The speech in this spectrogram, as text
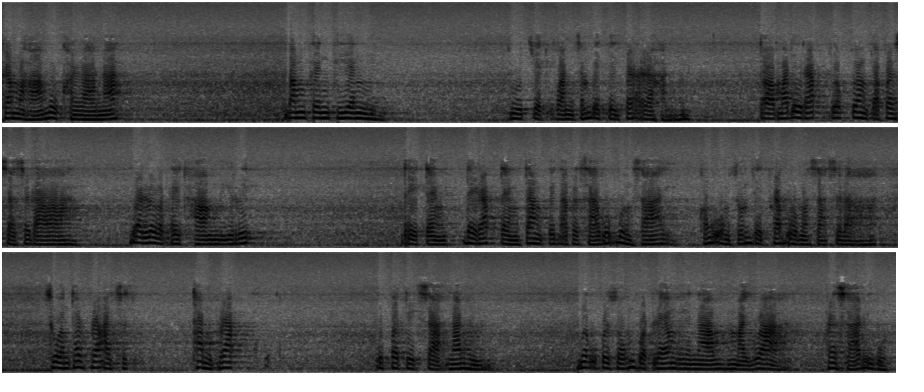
พระมหามุคลานะบำเพ็ญเพียรอยู่เจ็ดวันสำเร็จเป็นพระอรหันต์ต่อมาได้รับ ยกย่องจากพระศาสดา ว่าเลิศในทางมีฤทธิ์ได้แต่งได้รับแต่งตั้งเป็นอักษาวกเบื้องซ้าย ขององค์สมเด็จพระบรมศาสดา ส่วนท่านพระท่านพระอุปติสสะนั้น เมื่ออุปสมบทแล้วมีนามหมายว่าพระสารีบุตร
